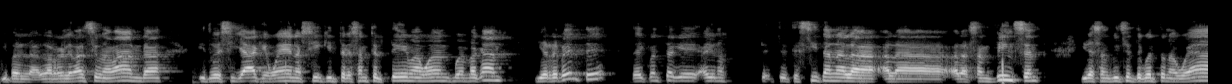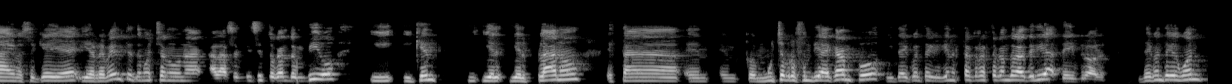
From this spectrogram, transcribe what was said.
y para la, la relevancia de una banda, y tú decís, ya, qué bueno, sí, qué interesante el tema, buen, buen bacán, y de repente te das cuenta que hay unos te, te citan a la, a, la, a la San Vincent y la San Vincent te cuenta una weá y no sé qué, y de repente te muestran una, a la San Vincent tocando en vivo y, y, quién, y, el, y el plano está en, en, con mucha profundidad de campo y te das cuenta que quién está atrás tocando la batería, Dave Grohl. Te das cuenta que el one,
